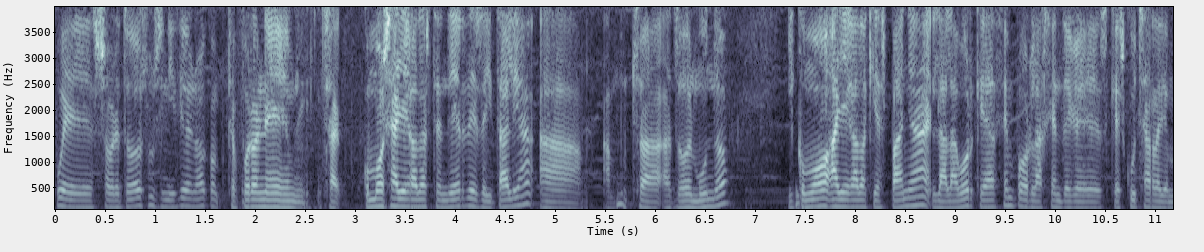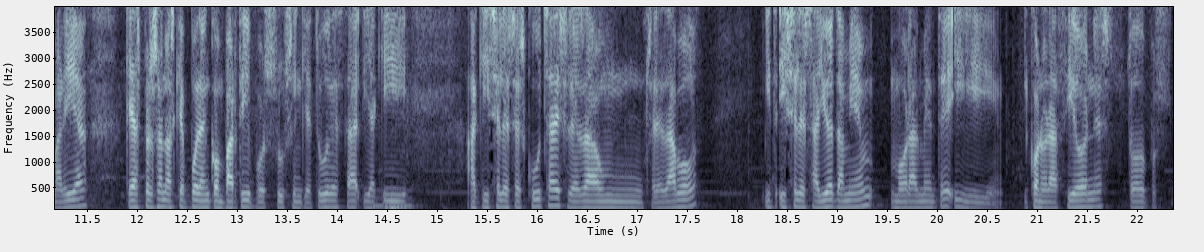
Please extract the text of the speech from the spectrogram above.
Pues sobre todo sus inicios, ¿no? Que fueron, en- o sea, cómo se ha llegado a extender desde Italia a, a mucho, a, a todo el mundo y cómo ha llegado aquí a España, la labor que hacen por la gente que, es- que escucha Radio María, aquellas personas que pueden compartir pues sus inquietudes tal, y aquí, aquí se les escucha y se les da un, se les da voz y, y se les ayuda también moralmente y, y con oraciones, todo pues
